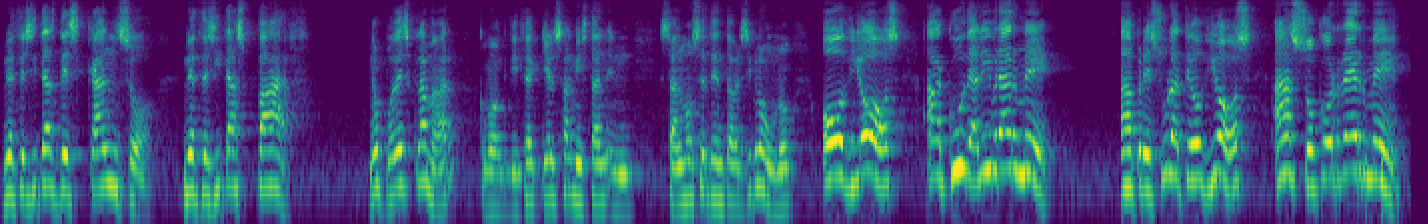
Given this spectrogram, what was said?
necesitas descanso, necesitas paz. No puedes clamar como dice aquí el salmista en Salmo 70, versículo 1, Oh Dios, acude a librarme, apresúrate, oh Dios, a socorrerme.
